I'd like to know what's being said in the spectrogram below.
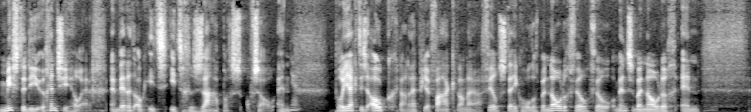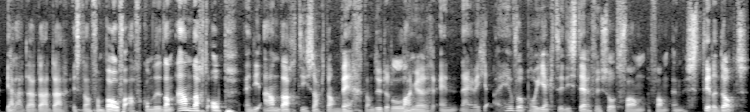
miste die urgentie heel erg. En werd het ook iets, iets gezapers of zo. En Ja. project is ook, nou, daar heb je vaak dan, nou ja, veel stakeholders bij nodig, veel, veel mensen bij nodig. En ja, daar, daar, daar, is dan van bovenaf komt er dan aandacht op. En die aandacht die zakt dan weg. Dan duurt het langer. En nou ja, weet je, heel veel projecten die sterven een soort van, van een stille dood.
